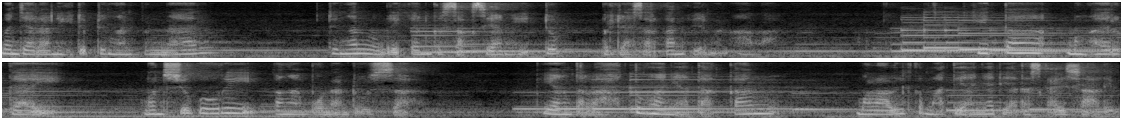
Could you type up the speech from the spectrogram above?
menjalani hidup dengan benar dengan memberikan kesaksian hidup berdasarkan firman Allah. Kita menghargai, mensyukuri pengampunan dosa yang telah Tuhan nyatakan melalui kematiannya di atas kayu salib.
